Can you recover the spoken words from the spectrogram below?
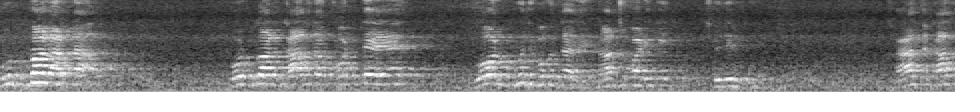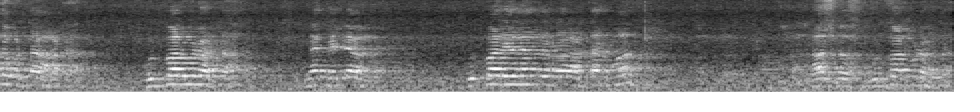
ఫుట్బాల్ ఆట ఫుట్బాల్ కాలుతో కొడితే గోల్ మూతి పొగుతుంది కాల్చుబాడికి సుధీర్కి. కాలుతో కాలుతో కొడతా ఆట. ఫుట్బాల్ కూడా ఆట ఇంకా తెలియాలి ఫుట్బాల్ ఎలా ఆడతారమ్మా కాలుతో. ఫుట్బాల్ కూడా ఆడతా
